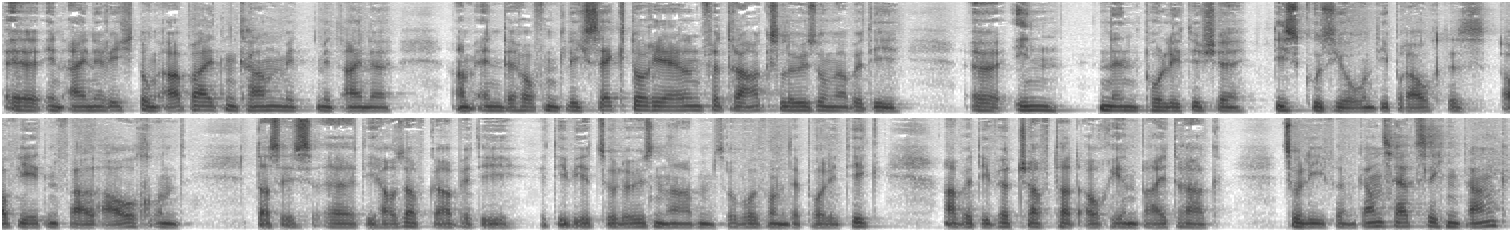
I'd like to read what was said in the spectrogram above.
äh, in eine Richtung arbeiten kann mit, mit einer am Ende hoffentlich sektoriellen Vertragslösung, aber die äh, innenpolitische Diskussion, die braucht es auf jeden Fall auch. Und das ist äh, die Hausaufgabe, die, die wir zu lösen haben, sowohl von der Politik, aber die Wirtschaft hat auch ihren Beitrag zu liefern. Ganz herzlichen Dank,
